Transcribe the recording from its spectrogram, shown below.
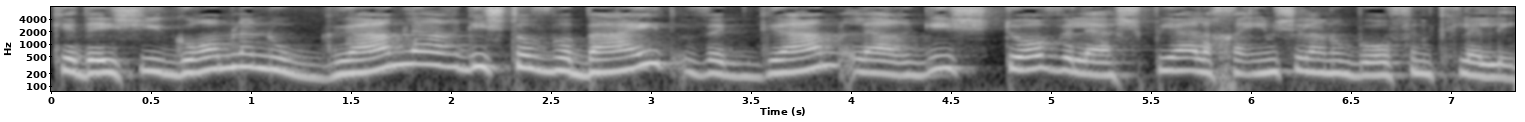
כדי שיגרום לנו גם להרגיש טוב בבית וגם להרגיש טוב ולהשפיע על החיים שלנו באופן כללי.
